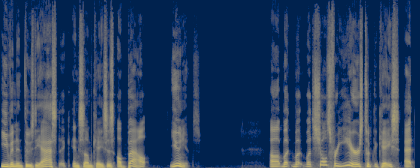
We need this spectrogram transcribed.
even enthusiastic in some cases, about unions. Uh, but but but Schultz for years took the case at,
